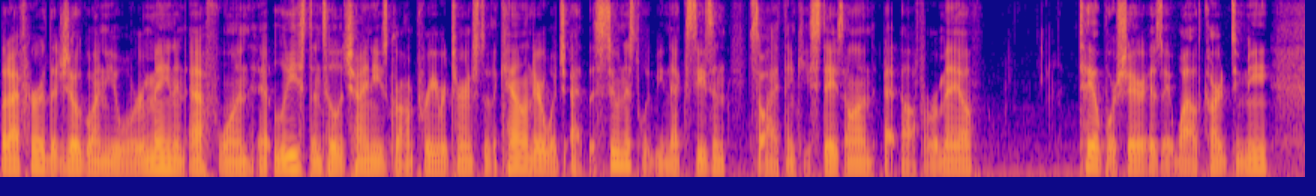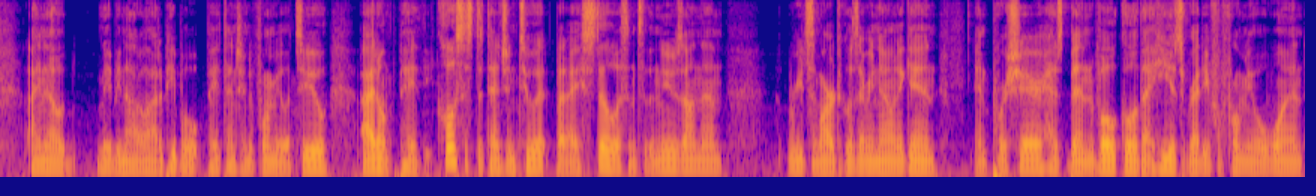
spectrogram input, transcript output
but I've heard that Zhou Guanyu will remain in F1 at least until the Chinese Grand Prix returns to the calendar, which at the soonest would be next season, so I think he stays on at Alfa Romeo. Théo Pourchaire is a wild card to me. I know maybe not a lot of people pay attention to Formula 2. I don't pay the closest attention to it, but I still listen to the news on them, read some articles every now and again. And Pourchaire has been vocal that he is ready for Formula 1,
